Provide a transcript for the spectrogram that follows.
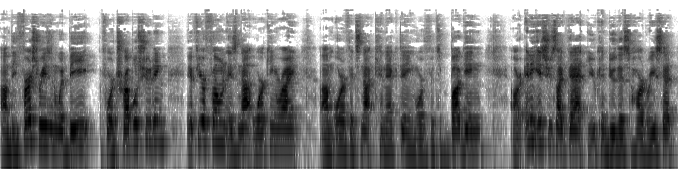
Um, the first reason would be for troubleshooting. If your phone is not working right, um, or if it's not connecting, or if it's bugging, or any issues like that, you can do this hard reset.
